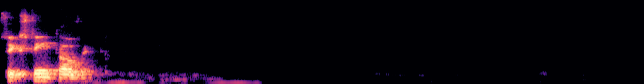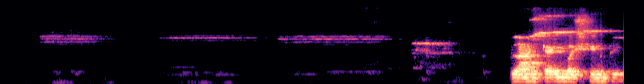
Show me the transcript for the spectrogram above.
sixteen thousand. Plant and machinery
